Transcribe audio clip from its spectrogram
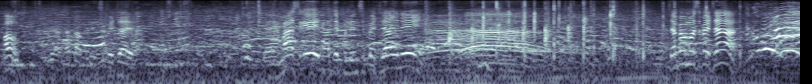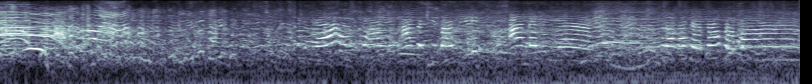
Mau? Ya, kata beliin sepeda ya. Oke, Mas Ki, nanti beliin sepeda ini. Ya. Siapa mau sepeda? Selamat datang Bapak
